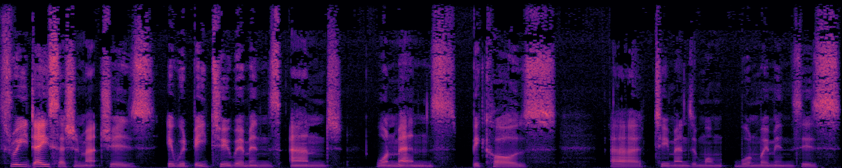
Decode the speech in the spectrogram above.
three day session matches, it would be two women's and one men's because uh, two men's and one one women's is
